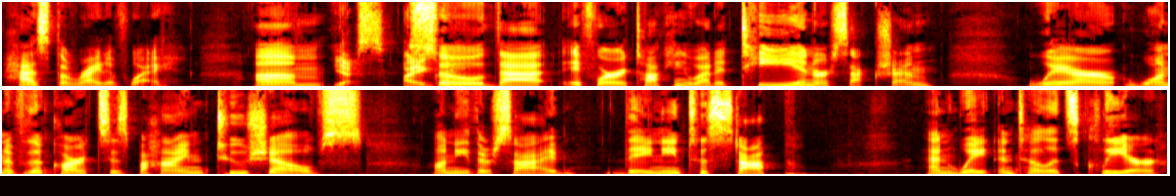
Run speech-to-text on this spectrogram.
has the right of way. Um, yes, I agree. So that if we're talking about a T intersection where one of the carts is behind two shelves on either side, they need to stop and wait until it's clear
